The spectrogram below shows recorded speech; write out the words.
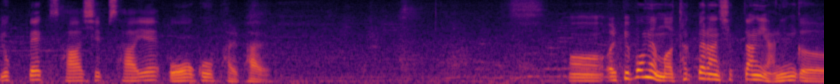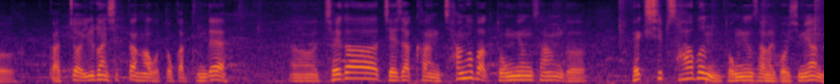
644에 5988. 어, 얼핏 보면 뭐 특별한 식당이 아닌 것 같죠. 일반 식당하고 똑같은데, 어, 제가 제작한 창업학 동영상 그 114번 동영상을 보시면 예,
